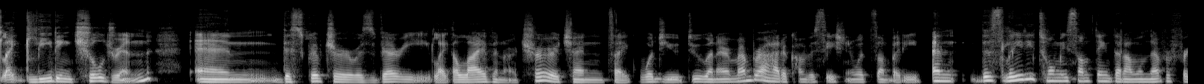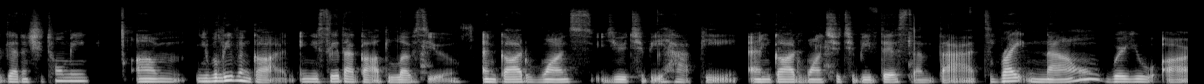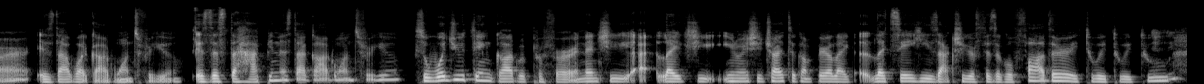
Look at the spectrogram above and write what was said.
like leading children and the scripture was very like alive in our church and it's like what do you mm-hmm. do? And i remember i had a conversation with somebody and this lady told me something that i will never forget and she told me um, you believe in God and you say that God loves you and God wants you to be happy and God wants you to be this and that. Right now, where you are, is that what God wants for you? Is this the happiness that God wants for you? So, what do you think God would prefer? And then she, uh, like, she, you know, she tried to compare, like, uh, let's say he's actually your physical father, a two, a two, a two. Mhm.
